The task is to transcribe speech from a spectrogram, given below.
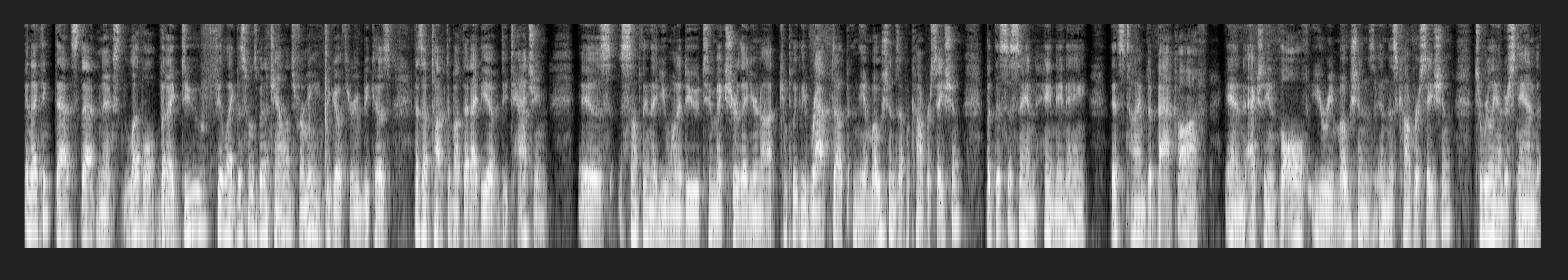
And I think that's that next level. But I do feel like this one's been a challenge for me to go through because as I've talked about that idea of detaching is something that you want to do to make sure that you're not completely wrapped up in the emotions of a conversation. But this is saying, Hey, nay, nay, it's time to back off and actually involve your emotions in this conversation to really understand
